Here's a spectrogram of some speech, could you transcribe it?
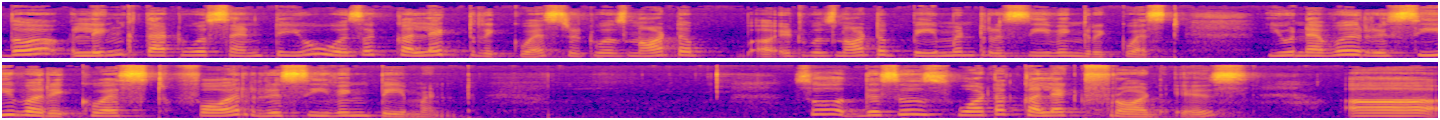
the link that was sent to you was a collect request. It was not a uh, it was not a payment receiving request you never receive a request for receiving payment. So, this is what a collect fraud is. Uh,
